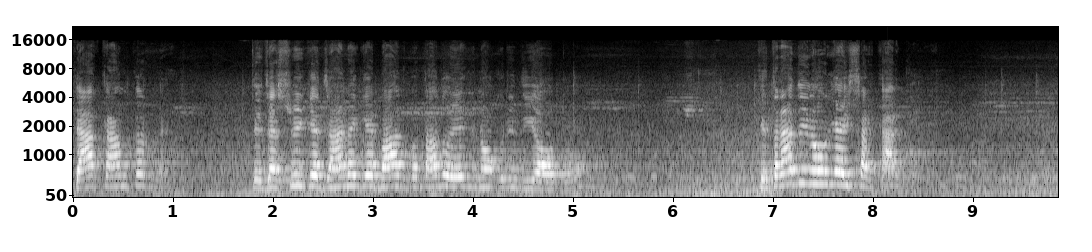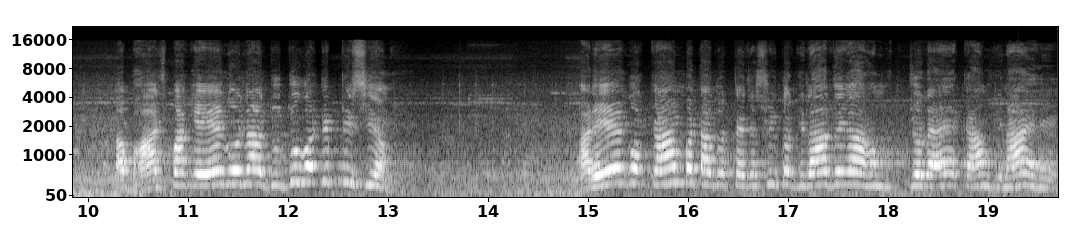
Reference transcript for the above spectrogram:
क्या काम कर रहे हैं? तेजस्वी के जाने के बाद बता दो, एक नौकरी दिया हो तो। कितना दिन हो गया इस सरकार के? अब भाजपा के एगो ना दू दू गो डिप्टी सीएम। अरे एगो काम बता दो, तेजस्वी तो गिरा देगा, हम जो रहे, काम गिनाए हैं।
